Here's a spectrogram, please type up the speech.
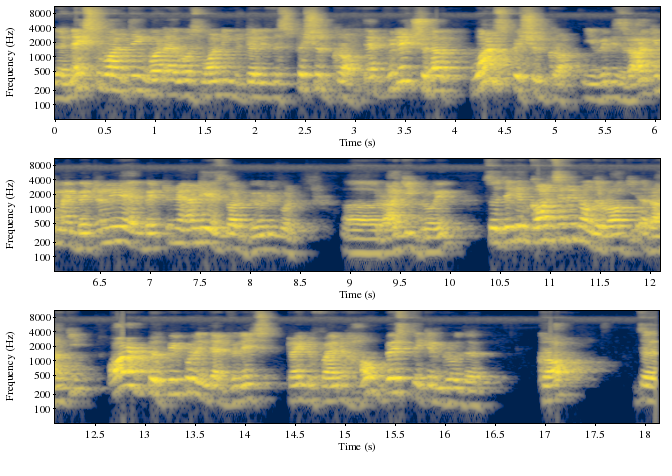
The next one thing what I was wanting to tell is the special crop. That village should have one special crop. If it is ragi, my veterinary has got beautiful uh, ragi growing. So they can concentrate on the ragi, uh, ragi. or the people in that village try to find how best they can grow the crop. The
